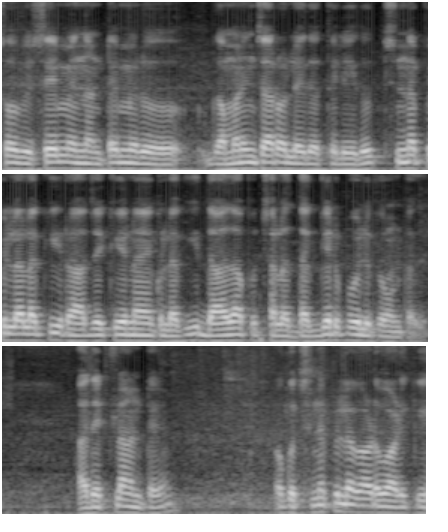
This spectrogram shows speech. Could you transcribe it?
సో విషయం ఏంటంటే మీరు గమనించారో లేదో తెలియదు చిన్నపిల్లలకి రాజకీయ నాయకులకి దాదాపు చాలా దగ్గర పోలిక ఉంటుంది. అది ఎట్లా అంటే ఒక చిన్న పిల్లగాడు వాడికి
